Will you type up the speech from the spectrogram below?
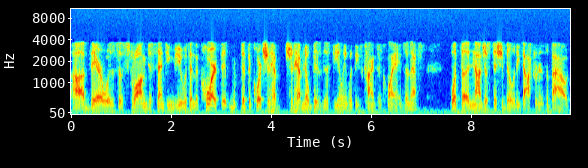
uh, there was a strong dissenting view within the court that that the court should have should have no business dealing with these kinds of claims, and that's what the non-justiciability doctrine is about.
